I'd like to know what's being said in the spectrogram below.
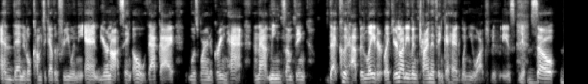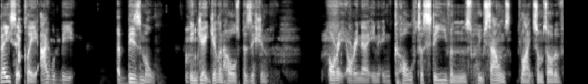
and then it'll come together for you in the end. You're not saying, "Oh, that guy was wearing a green hat and that means something that could happen later. Like you're not even trying to think ahead when you watch movies. yeah So basically, I would be abysmal in Jake Gyllenhaal's position, or or in uh, in in Colter Stevens, who sounds like some sort of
